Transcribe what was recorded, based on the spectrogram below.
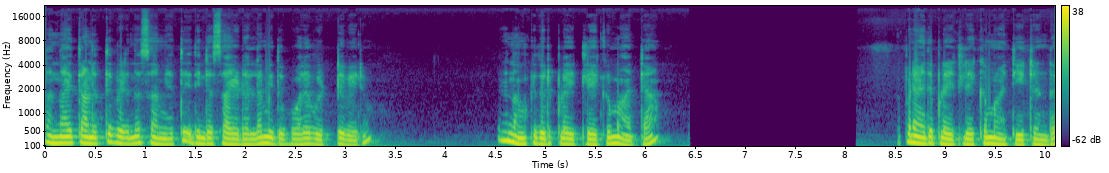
നന്നായി തണുത്ത് വരുന്ന സമയത്ത് ഇതിന്റെ സൈഡെല്ലാം ഇതുപോലെ വിട്ട് വരും. ഇനി നമുക്കിതൊരു പ്ലേറ്റിലേക്ക് മാറ്റാം. അപ്പോൾ ഞാനിത് പ്ലേറ്റിലേക്ക് മാറ്റിയിട്ടുണ്ട്.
